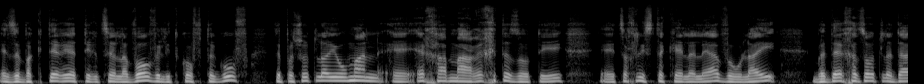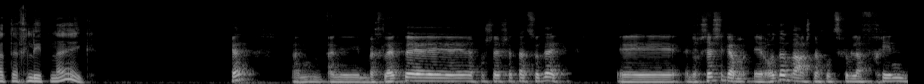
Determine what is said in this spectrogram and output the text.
איזה בקטריה תרצה לבוא ולתקוף את הגוף. זה פשוט לא יאומן אה, איך המערכת הזאת, אה, צריך להסתכל עליה, ואולי בדרך הזאת לדעת איך להתנהג. כן. אני, אני בהחלט אה, חושב שאתה צודק. אה, אני חושב שגם אה, עוד דבר שאנחנו צריכים להבחין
